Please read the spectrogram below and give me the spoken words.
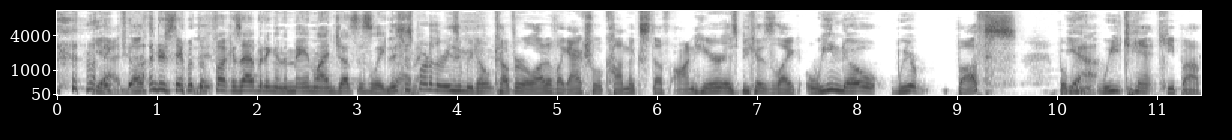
like, Yeah, to understand what the fuck is happening in the mainline Justice League. This is part of the reason we don't cover a lot of like actual comic stuff on here is because like we know we're buffs, but Yeah. we, we can't keep up.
